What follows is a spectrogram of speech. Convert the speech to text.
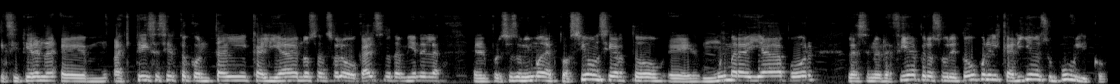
existieran eh, actrices, ¿cierto? Con tal calidad, no tan solo vocal, sino también en, la- en el proceso mismo de actuación, ¿cierto? Eh, muy maravillada por la escenografía, pero sobre todo por el cariño de su público.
